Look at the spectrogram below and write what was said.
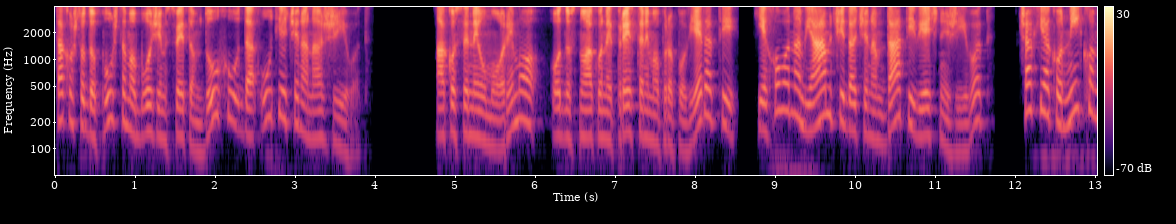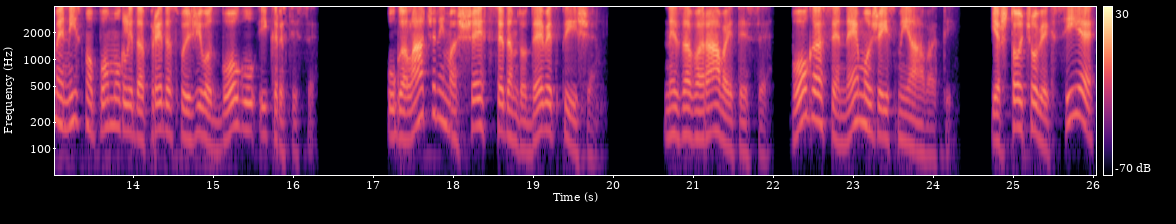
tako što dopuštamo Božjem svetom duhu da utječe na naš život. Ako se ne umorimo, odnosno ako ne prestanemo propovijedati, Jehova nam jamči da će nam dati vječni život, čak i ako nikome nismo pomogli da preda svoj život Bogu i krsti se. U Galačanima 6, do 9 piše Ne zavaravajte se, Boga se ne može ismijavati, jer što čovjek sije,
